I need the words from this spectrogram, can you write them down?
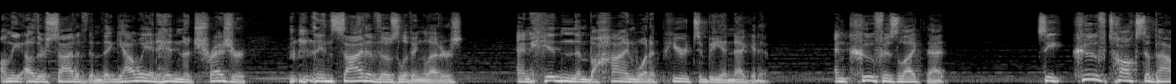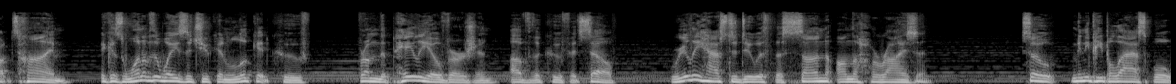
on the other side of them, that Yahweh had hidden a treasure inside of those living letters and hidden them behind what appeared to be a negative. And Kuf is like that. See, Kuf talks about time because one of the ways that you can look at Kuf from the paleo version of the Kuf itself really has to do with the sun on the horizon. So many people ask, well,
